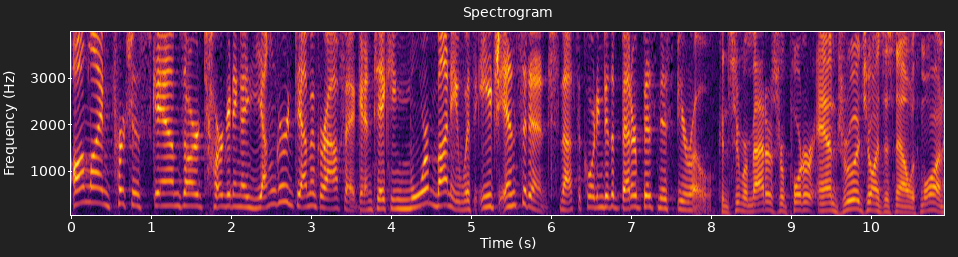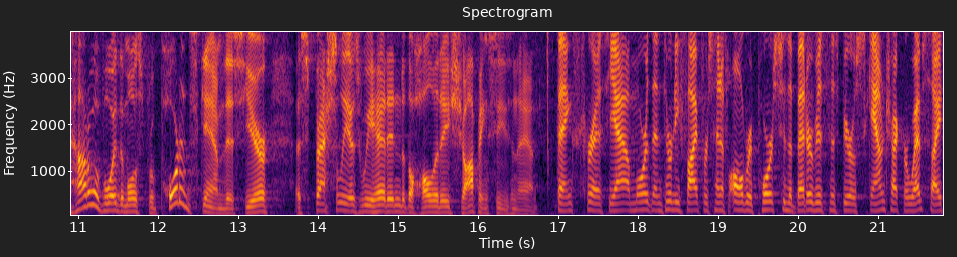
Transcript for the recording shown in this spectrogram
Online purchase scams are targeting a younger demographic and taking more money with each incident. That's according to the Better Business Bureau. Consumer Matters reporter Anne Drewa joins us now with more on how to avoid the most reported scam this year, especially as we head into the holiday shopping season, Anne. Thanks, Chris. Yeah, more than 35% of all reports to the Better Business Bureau Scam Tracker website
